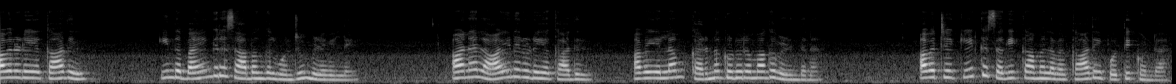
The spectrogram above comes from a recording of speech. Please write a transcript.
அவளுடைய காதில் இந்த பயங்கர சாபங்கள் ஒன்றும் விழவில்லை. ஆனால் ஆயனருடைய காதில் அவையெல்லாம் கர்ணகொடூரமாக விழுந்தன. அவற்றை கேட்க சகிக்காமல் அவர் காதை பொத்திக் கொண்டார்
